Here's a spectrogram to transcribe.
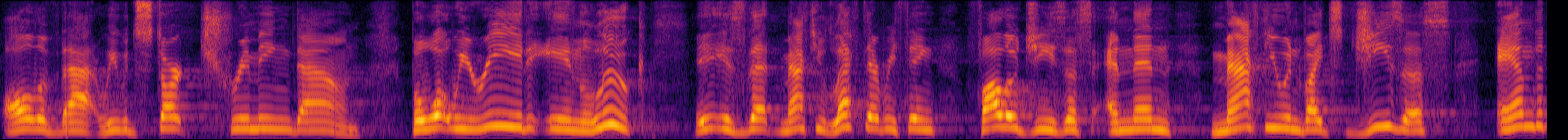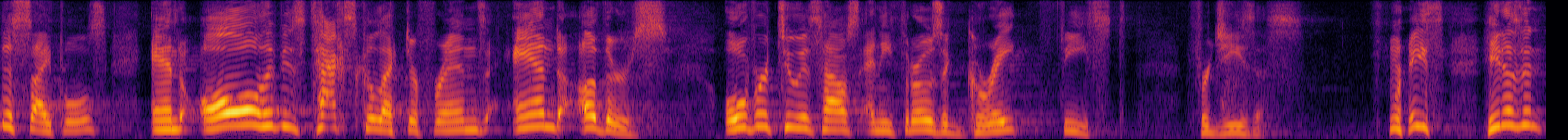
all of that. We would start trimming down. But what we read in Luke is that Matthew left everything, followed Jesus, and then Matthew invites Jesus and the disciples and all of his tax collector friends and others over to his house, and he throws a great feast for Jesus. he, doesn't,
